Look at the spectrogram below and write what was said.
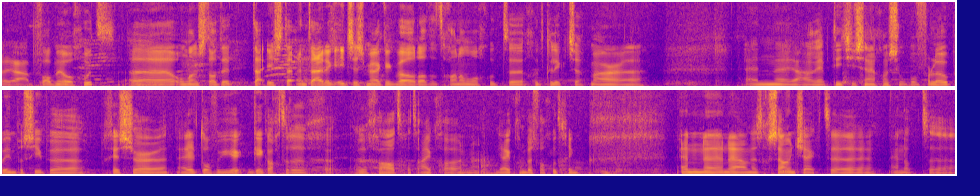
Eh, ja, het bevalt me heel goed. Eh, ondanks dat dit een tijdelijk iets is, merk ik wel dat het gewoon allemaal goed, eh, goed klikt, zeg maar. Eh, en eh, ja, repetities zijn gewoon soepel verlopen in principe. Gisteren een hele toffe gig- achter de rug, gehad, wat eigenlijk gewoon, eh, ja, eigenlijk gewoon best wel goed ging. En eh, nou ja, net gesoundcheckt eh, en dat eh,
